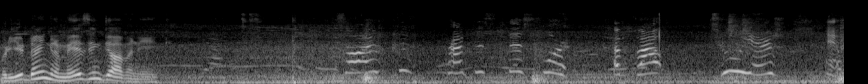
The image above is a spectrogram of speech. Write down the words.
But you're doing an amazing job, Anik. Yeah. So I've practiced this for about two years. And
